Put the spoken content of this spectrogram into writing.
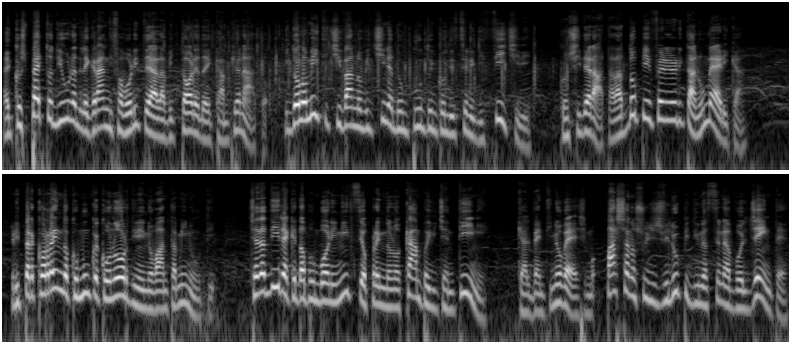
Al cospetto di una delle grandi favorite alla vittoria del campionato, i Dolomiti ci vanno vicini ad un punto in condizioni difficili, considerata la doppia inferiorità numerica. Ripercorrendo comunque con ordine i 90 minuti, c'è da dire che dopo un buon inizio prendono campo i vicentini, che al ventinovesimo passano sugli sviluppi di un'azione avvolgente,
